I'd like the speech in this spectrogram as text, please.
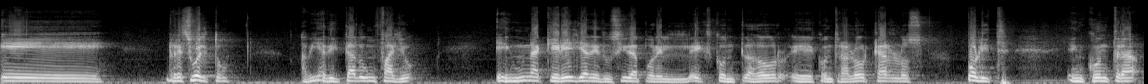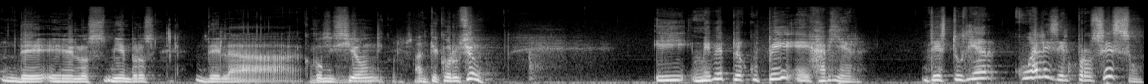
eh, resuelto, había dictado un fallo en una querella deducida por el ex contador, eh, contralor Carlos Polit en contra de eh, los miembros de la Comisión, Comisión Anticorrupción. Anticorrupción. Y me preocupé, Javier, de estudiar cuál es el proceso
